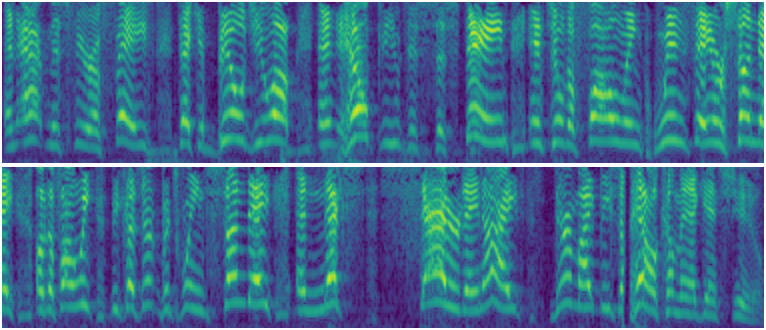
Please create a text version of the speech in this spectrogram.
an atmosphere of faith that can build you up and help you to sustain until the following Wednesday or Sunday of the following week. Because between Sunday and next Saturday night, there might be some hell coming against you.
